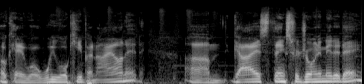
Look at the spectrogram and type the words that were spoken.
Okay, well, we will keep an eye on it. Um, guys, thanks for joining me today.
